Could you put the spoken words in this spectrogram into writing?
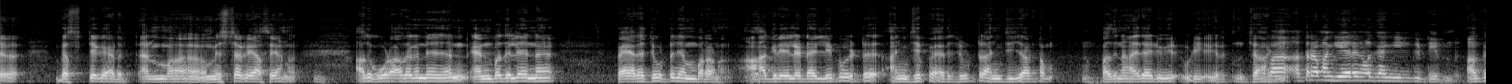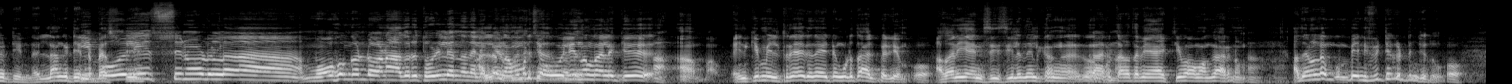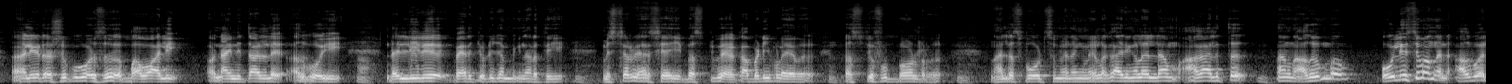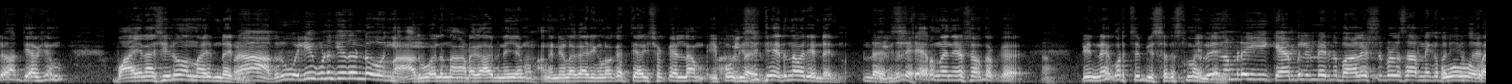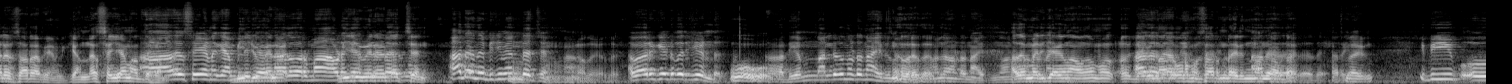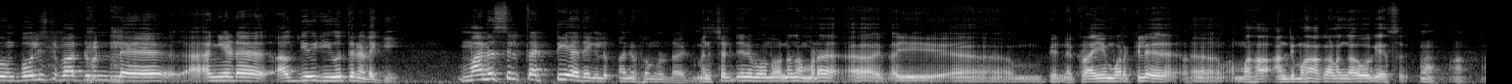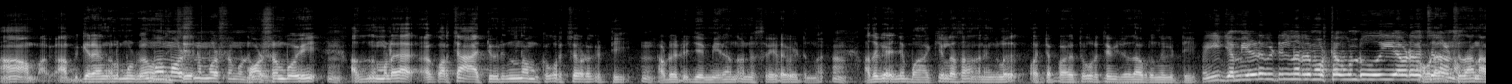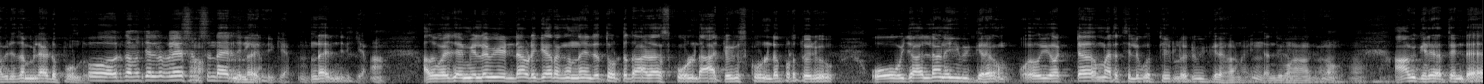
ബെസ്റ്റ് കേഡറ്റ് മിസ്റ്റർ വ്യാസയാണ്. അതുകൂടാതെ തന്നെ ഞാൻ എൺപതിൽ തന്നെ പാരച്ചൂട്ട് ജമ്പറാണ് ആഗ്രയിൽ ഡൽഹി പോയിട്ട് അഞ്ച് പാരച്ചൂട്ട് അഞ്ച് ചാട്ടം പതിനായിരം രൂപ അത്തരം അംഗീകാരങ്ങളൊക്കെ അങ്ങേക്ക് കിട്ടിയിട്ടുണ്ട്. ആ കിട്ടിയിട്ടുണ്ട്. എല്ലാം കിട്ടിയിട്ടുണ്ട്. പോലീസിനോടുള്ള മോഹം കൊണ്ടാണ് അതൊരു തൊഴിൽ എന്ന നില നമ്മൾ നമ്മുടെ ജോലി എന്നുള്ള നിലയ്ക്ക് എനിക്ക് മിലിറ്ററി ആയിരുന്നു ഏറ്റവും കൂടുതൽ താല്പര്യം. അതാണ് ഈ എൻ സി സിയിൽ നിൽക്കാൻ അത്രയും ആക്റ്റീവ് ആവാൻ കാരണം. അതിനുള്ള ബെനിഫിറ്റ് കിട്ടും ചെയ്തു. ലീഡർഷിപ്പ് കോഴ്സ് ബവാലി നൈനിത്താളിൽ അത് പോയി. ഡൽഹിയിൽ പാരച്യൂട്ട് ജമ്പിങ് നടത്തി. Mister വ്യാസിയായി best kabaddi player best footballer നല്ല സ്പോർട്സ് മെൻ അങ്ങനെയുള്ള കാര്യങ്ങളെല്ലാം ആ കാലത്ത് നടന്നു. അതും പോലീസ് വന്നു അതുപോലെ അത്യാവശ്യം വായനാശീലം നന്നായിട്ടുണ്ടായിരുന്നു. അതൊരു വലിയ ഗുണം ചെയ്തിട്ടുണ്ടോ? അതുപോലെ നാടകാഭിനയം അങ്ങനെയുള്ള കാര്യങ്ങളൊക്കെ അത്യാവശ്യമൊക്കെ എല്ലാം ഈ പോലീസ് ചേരുന്നവരെ ഉണ്ടായിരുന്നു. പോലീസിൽ ചേർന്നതിന് ശേഷം അതൊക്കെ പിന്നെ കുറച്ച് ബിസിനസ് മൈൻഡ് നമ്മുടെ ഈ ക്യാമ്പിൽ ഉണ്ടായിരുന്ന ബാലകൃഷ്ണ പിള്ള സാറിനെയൊക്കെ ഓ പല സാർ അറിയാം. എനിക്ക് അന്ന് എസ് ഐ ആണ് അദ്ദേഹം അത്. അതെ ബിജുമേന്റെ അച്ഛൻ അപ്പൊ അവരൊക്കെയായിട്ട് പരിചയമുണ്ട്. ഓ അധികം നല്ലൊരു നടനായിരുന്നു. നല്ല നടനായിരുന്നു. അതേമാതിരി ജഗന്നാഥ വർമ്മ സാർ ഉണ്ടായിരുന്നു. ഇപ്പൊ ഈ പോലീസ് ഡിപ്പാർട്ട്മെന്റിലെ അങ്ങയുടെ ഔദ്യോഗിക ജീവിതത്തിനിടയ്ക്ക് മനസ്സിൽ തട്ടിയ ഏതെങ്കിലും അനുഭവങ്ങൾ ഉണ്ടായിരുന്നു മനസ്സിൽ അനുഭവം എന്ന് പറഞ്ഞാൽ നമ്മുടെ ഈ പിന്നെ ക്രൈം വർക്കിൽ മഹാ അന്തിമഹാകാളങ്കാവ് കേസ്. ആ, വിഗ്രഹങ്ങൾ മുഴുവൻ മോഷണം പോയി. അത് നമ്മുടെ കുറച്ച് ആറ്റൂരിൽ നിന്ന് നമുക്ക് കുറച്ച് അവിടെ കിട്ടി. അവിടെ ഒരു ജമീന എന്ന് പറഞ്ഞ സ്ത്രീയുടെ വീട്ടിൽ നിന്ന്. അത് കഴിഞ്ഞ് ബാക്കിയുള്ള സാധനങ്ങൾ ഒറ്റപ്പാലത്ത് കുറച്ച് വിരുദ്ധ അവിടെ നിന്ന് കിട്ടി. ഈ ജമീലയുടെ വീട്ടിൽ നിന്ന് മോഷ്ടം കൊണ്ടുപോയി അവിടെ വെച്ചതാണോ? അവർ തമ്മിൽ അടുപ്പമുണ്ട്. ഓ അവർ തമ്മിൽ ചില റിലേഷൻസ് ഉണ്ടായിരുന്നില്ല ഉണ്ടായിരുന്നിരിക്കാം. അതുപോലെ ജമീലിന്റെ വീടിന്റെ അവിടേക്ക് ഇറങ്ങുന്നതിന്റെ തൊട്ട് താഴെ സ്കൂളിന്റെ ആറ്റൂർ സ്കൂളിന്റെ പുറത്തൊരു ഓവുചാലിലാണ് ഈ വിഗ്രഹം. ഈ ഒറ്റ മരത്തിൽ കൊത്തിയിട്ടുള്ള ഒരു വിഗ്രഹമാണ് ഈ അന്തിമഹാകാലം ആ വിഗ്രഹത്തിന്റെ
